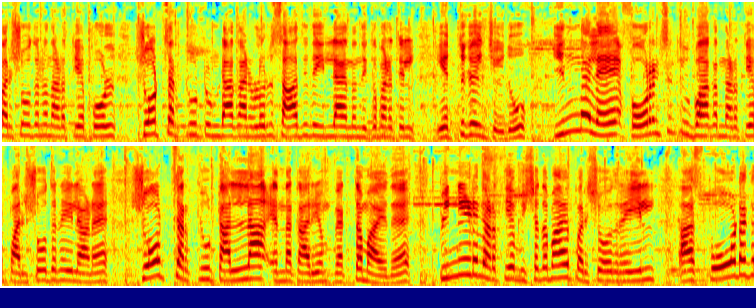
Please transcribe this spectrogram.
പരിശോധന നടത്തിയപ്പോൾ ഷോർട്ട് സർക്യൂട്ട് ഉണ്ടാകാനുള്ള ഒരു സാധ്യതയില്ല എന്ന നിഗമനത്തിൽ എത്തുകയും ചെയ്തു. ഇന്നലെ ഫോറൻസിക് വിഭാഗം നടത്തിയ പരിശോധനയിലാണ് ഷോർട്ട് സർക്യൂട്ട് അല്ല എന്ന കാര്യം വ്യക്തമായത്. പിന്നീട് നടത്തിയ വിശദമായ പരിശോധനയിൽ സ്ഫോടക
